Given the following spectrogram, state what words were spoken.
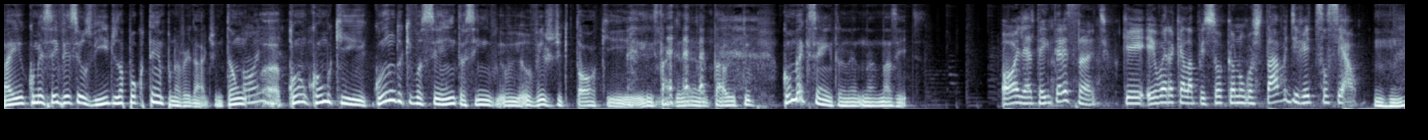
Aí eu comecei a ver seus vídeos há pouco tempo, na verdade. Então, uh, como, como, que. Quando que você entra assim? Eu, eu vejo TikTok, Instagram, tal, YouTube. Como é que você entra né, na, nas redes? Olha, é até interessante. Porque eu era aquela pessoa que eu não gostava de rede social. Uhum.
